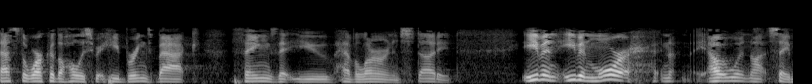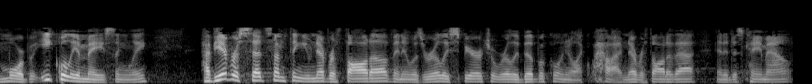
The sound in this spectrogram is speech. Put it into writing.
that's the work of the Holy Spirit. He brings back things that you have learned and studied. Even, even more, I would not say more, but equally amazingly, have you ever said something you never thought of and it was really spiritual, really biblical, and you're like, wow, I've never thought of that, and it just came out?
